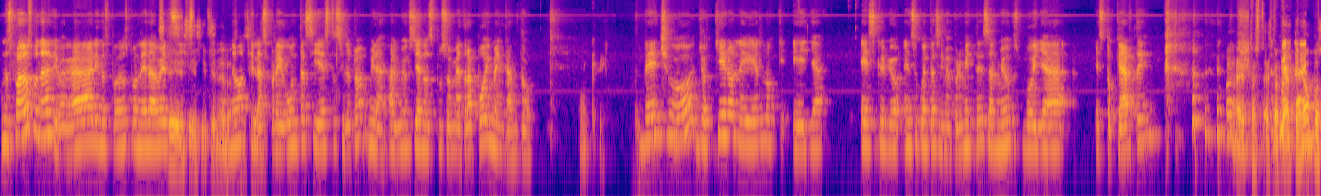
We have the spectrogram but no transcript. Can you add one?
nos podemos poner a divagar y nos podemos poner a ver si, si, no, si las preguntas, si esto, si lo otro. Mira, Almux ya nos puso, me atrapó y me encantó. Ok. De hecho, yo quiero leer lo que ella escribió en su cuenta, si me permites, Almux, voy a estoquearte. Ah, estoquearte no, pues,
